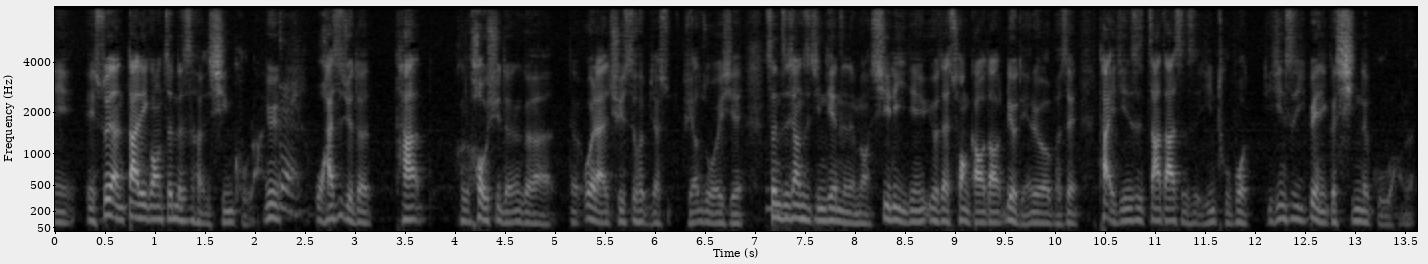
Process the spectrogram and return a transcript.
诶诶，虽然大力光真的是很辛苦啦，因为我还是觉得他。和后续的那个的未来趋势会比较比较弱一些，甚至像是今天的什么细粒已经又在创高到六点六二 percent，它已经是扎扎实实已经突破，已经是变一个新的股王了。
